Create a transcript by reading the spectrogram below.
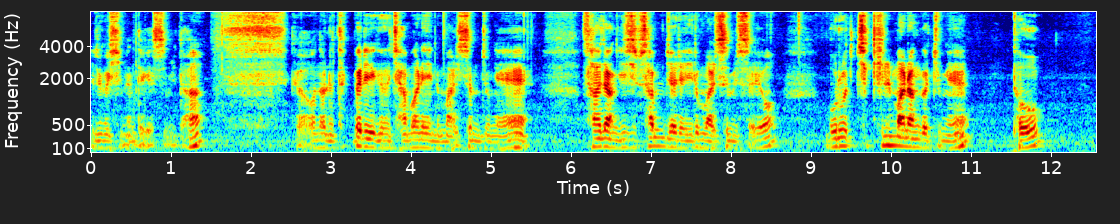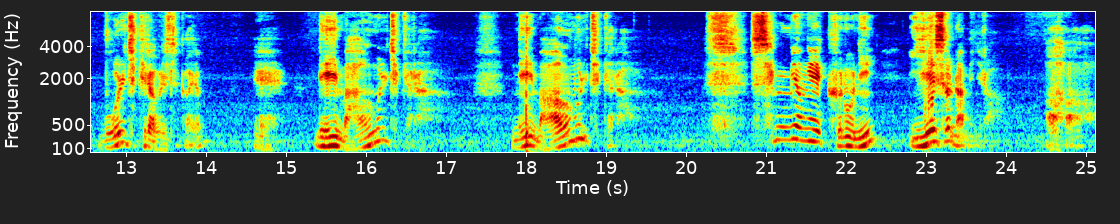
읽으시면 되겠습니다. 그 오늘은 특별히 그 잠언에 있는 말씀 중에 4장 23절에 이런 말씀이 있어요. 무릇 지킬 만한 것 중에 더욱 뭘 지키라 그랬을까요? 예. 네 마음을 지켜라. 네 마음을 지켜라. 생명의 근원이 이에서 남이니라. 아하.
